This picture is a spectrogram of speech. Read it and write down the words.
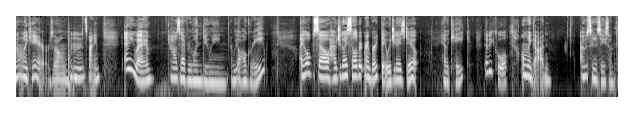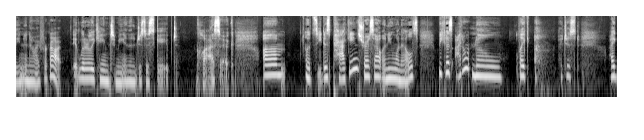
I don't really care, so it's fine. Anyway, how's everyone doing? Are we all great? I hope so. How'd you guys celebrate my birthday? What'd you guys do? Have a cake? That'd be cool. Oh my god. I was going to say something and now I forgot. It literally came to me and then it just escaped. Classic. Um, let's see. Does packing stress out anyone else? Because I don't know. Like, I just, I,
